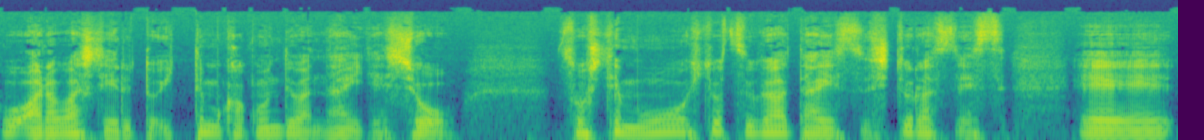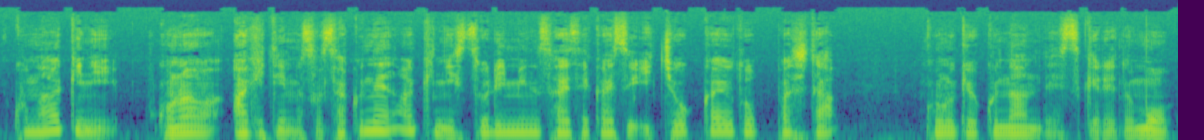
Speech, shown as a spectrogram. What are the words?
を表していると言っても過言ではないでしょう。そしてもう一つがダイス・シトラスです。えー、この秋に、この秋と言いますか、昨年秋にストリーミング再生回数1億回を突破したこの曲なんですけれども、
